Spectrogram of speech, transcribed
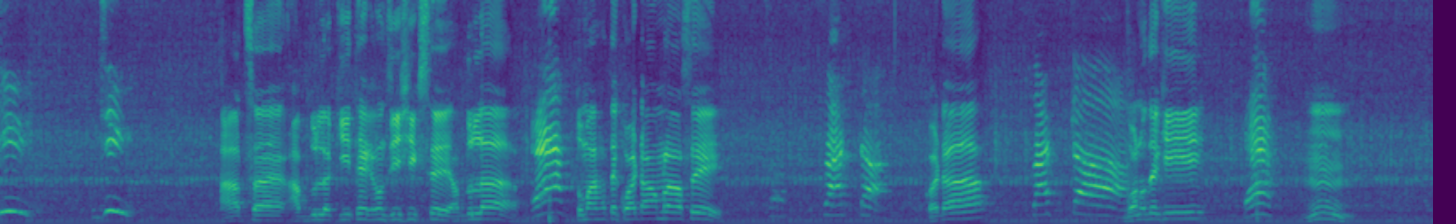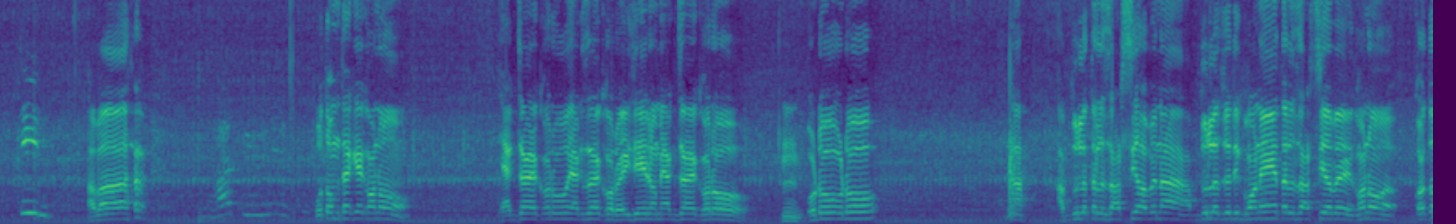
জি জি। আচ্ছা আবদুল্লাহ কি থেকে এখন জি শিখছে? আবদুল্লাহ তোমার হাতে কয়টা আমরা আছে? চারটা। কয়টা? চারটা। গণ দেখি। এক। হুম। তিন। আবার? হ্যাঁ, প্রথম থেকে গণ। এক জায়গায় করো এক জায়গায় করো এই যে এরকম এক জায়গায় করো। হুম ওটো ওটো না আবদুল্লাহ তাহলে জার্সি হবে না। আবদুল্লাহ যদি গণে তাহলে জার্সি হবে। গণ কত?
